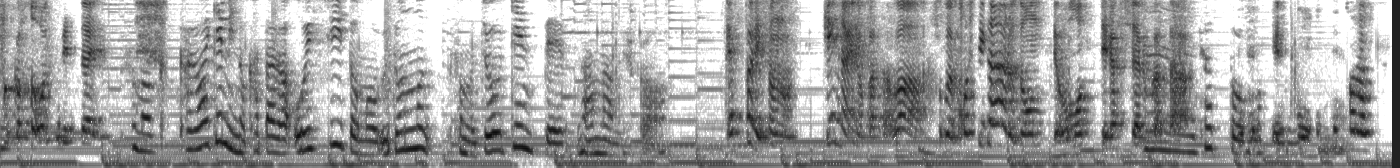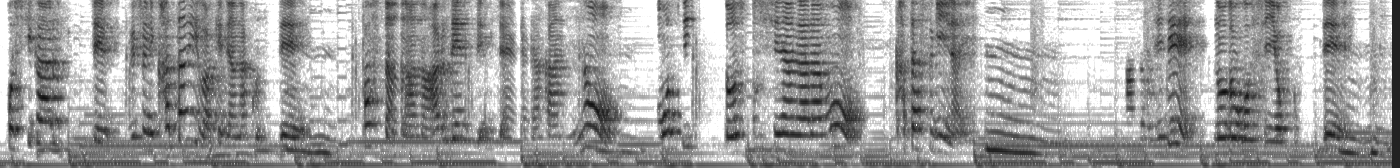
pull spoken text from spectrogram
そこをお連れしたいです。その香川県民の方が美味しいと思ううどんのその条件って何なんですか？やっぱりその県外の方はすごいコシがある丼って思ってらっしゃる方うんちょっと思ってるね。そのコシがあるって別に硬いわけじゃなくってうんパスタのあのアルデンテみたいな感じのもちっとしながらも硬すぎない。感じで喉越しよくって、うん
